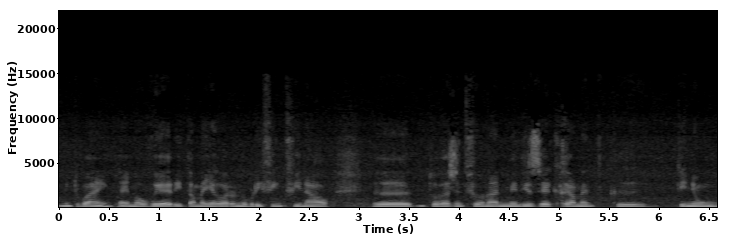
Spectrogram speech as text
muito bem, em meu ver, e também agora no briefing final toda a gente foi unânime em dizer que realmente que tinham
